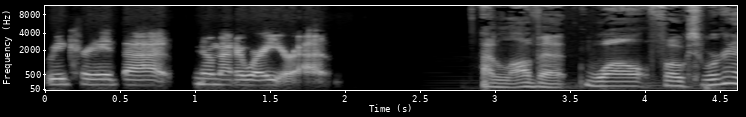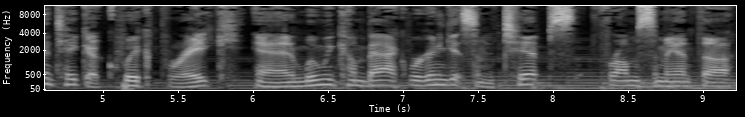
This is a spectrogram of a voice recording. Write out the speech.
recreate that no matter where you're at I love it. Well, folks, we're going to take a quick break. And when we come back, we're going to get some tips from Samantha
